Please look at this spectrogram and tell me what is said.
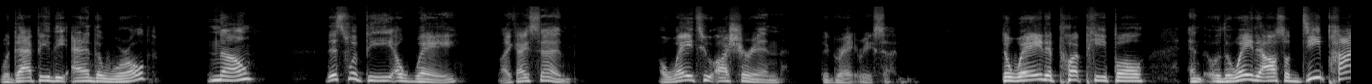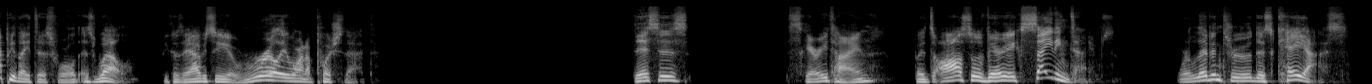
Would that be the end of the world? No. This would be a way, like I said, a way to usher in the Great Reset. The way to put people and the way to also depopulate this world as well, because they obviously really want to push that. This is scary times, but it's also very exciting times. We're living through this chaos.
